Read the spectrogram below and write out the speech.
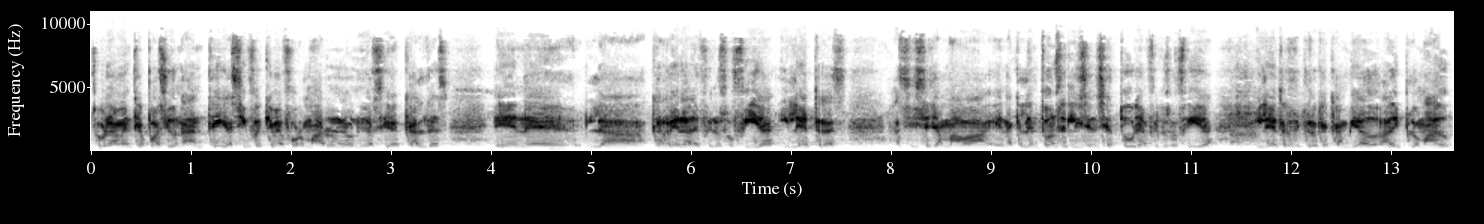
sobradamente apasionante y así fue que me formaron en la Universidad de Caldas en eh, la carrera de filosofía y letras, así se llamaba en aquel entonces, licenciatura en filosofía y letras, y creo que ha cambiado a diplomado.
